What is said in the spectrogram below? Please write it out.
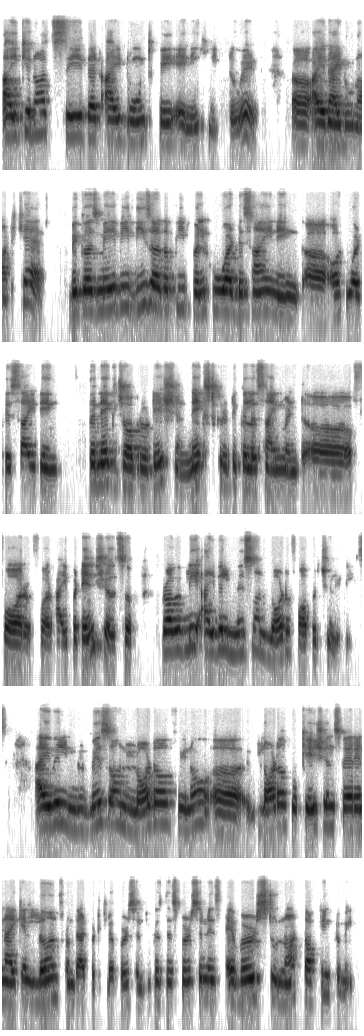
i cannot say that i don't pay any heed to it uh, and i do not care. Because maybe these are the people who are designing uh, or who are deciding the next job rotation next critical assignment uh, for for high potential. So probably i will miss on a lot of opportunities I will miss on a lot of, you know, a uh, lot of occasions wherein I can learn from that particular person because this person is averse to not talking to me.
